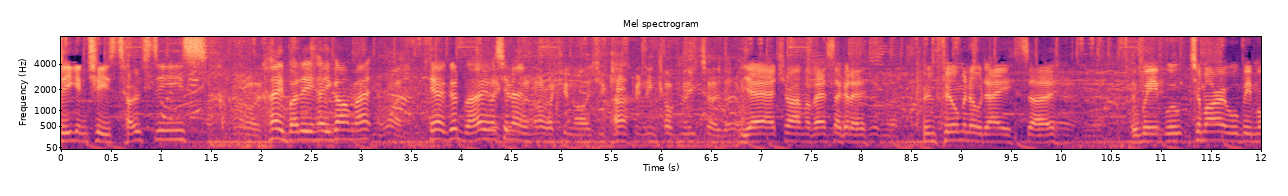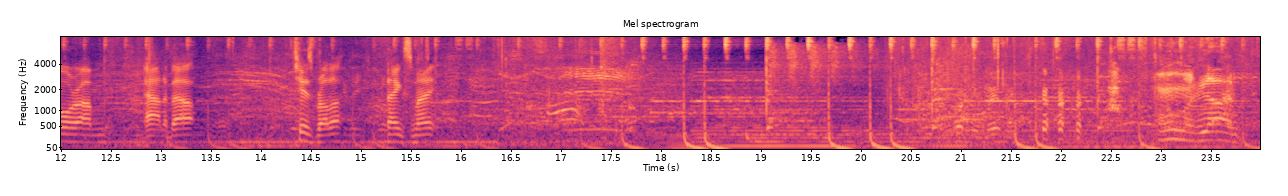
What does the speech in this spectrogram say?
Vegan cheese toasties. Hey, buddy, how you going, mate? Yeah, good, mate. What's your name? I recognise you Uh, keeping incognito there. Yeah, trying my best. I gotta been filming all day, so we'll be, we'll, tomorrow we'll be more um, out and about. Cheers, brother. Thanks, mate. oh my god.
